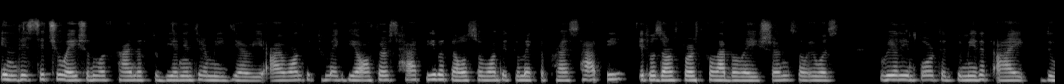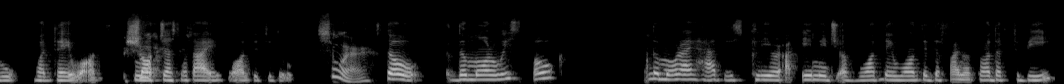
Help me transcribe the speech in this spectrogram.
in this situation was kind of to be an intermediary. I wanted to make the authors happy, but I also wanted to make the press happy. It was our first collaboration, so it was really important to me that I do what they want, Sure. not just what I wanted to do. Sure. So the more we spoke, the more I had this clear uh, image of what they wanted the final product to be.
